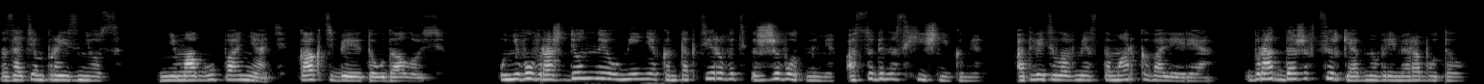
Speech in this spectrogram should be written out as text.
затем произнес «Не могу понять, как тебе это удалось?» У него врожденное умение контактировать с животными, особенно с хищниками, ответила вместо Марка Валерия. Брат даже в цирке одно время работал.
